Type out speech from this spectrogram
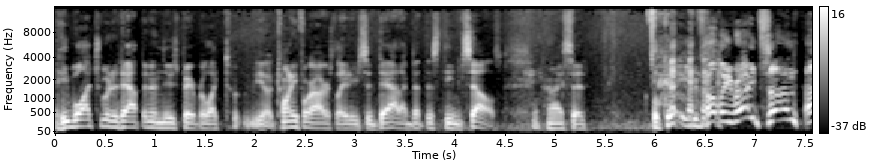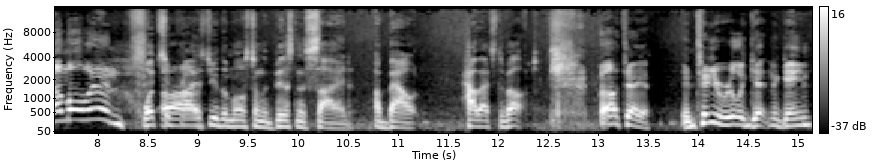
he watched what had happened in the newspaper. Like you know, 24 hours later, he said, "Dad, I bet this team sells." And I said, "Okay, you're probably right, son. I'm all in." What surprised uh, you the most on the business side about how that's developed? Well, I'll tell you until you really get in the game,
